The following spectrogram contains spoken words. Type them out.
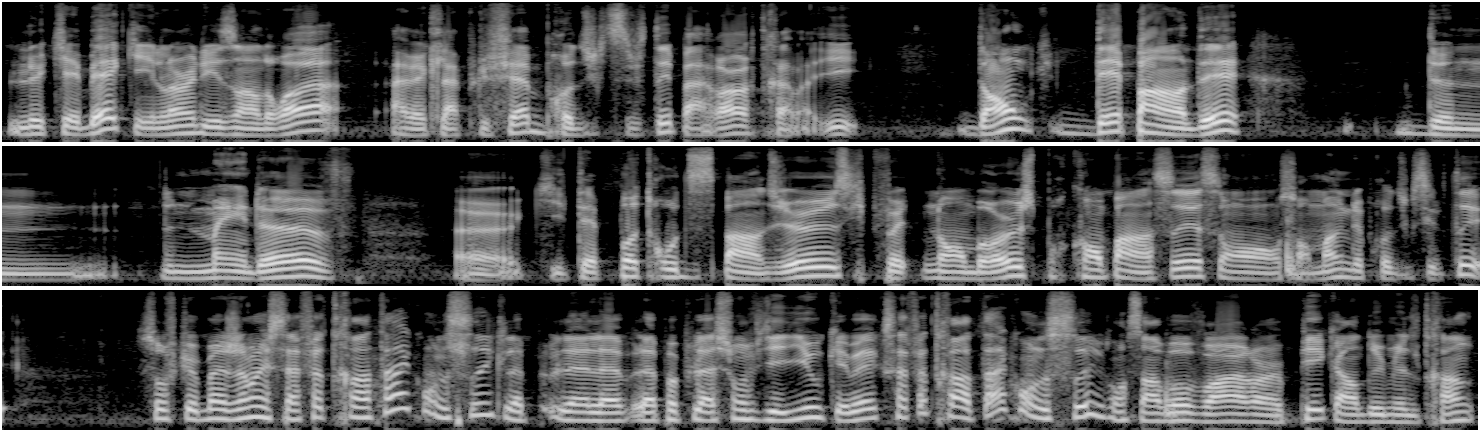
Le Québec est l'un des endroits avec la plus faible productivité par heure travaillée. Donc, dépendait d'une main-d'œuvre euh, qui n'était pas trop dispendieuse, qui pouvait être nombreuse pour compenser son, manque de productivité. Sauf que Benjamin, ça fait 30 ans qu'on le sait que la, population vieillit au Québec. Ça fait 30 ans qu'on le sait qu'on s'en va vers un pic en 2030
